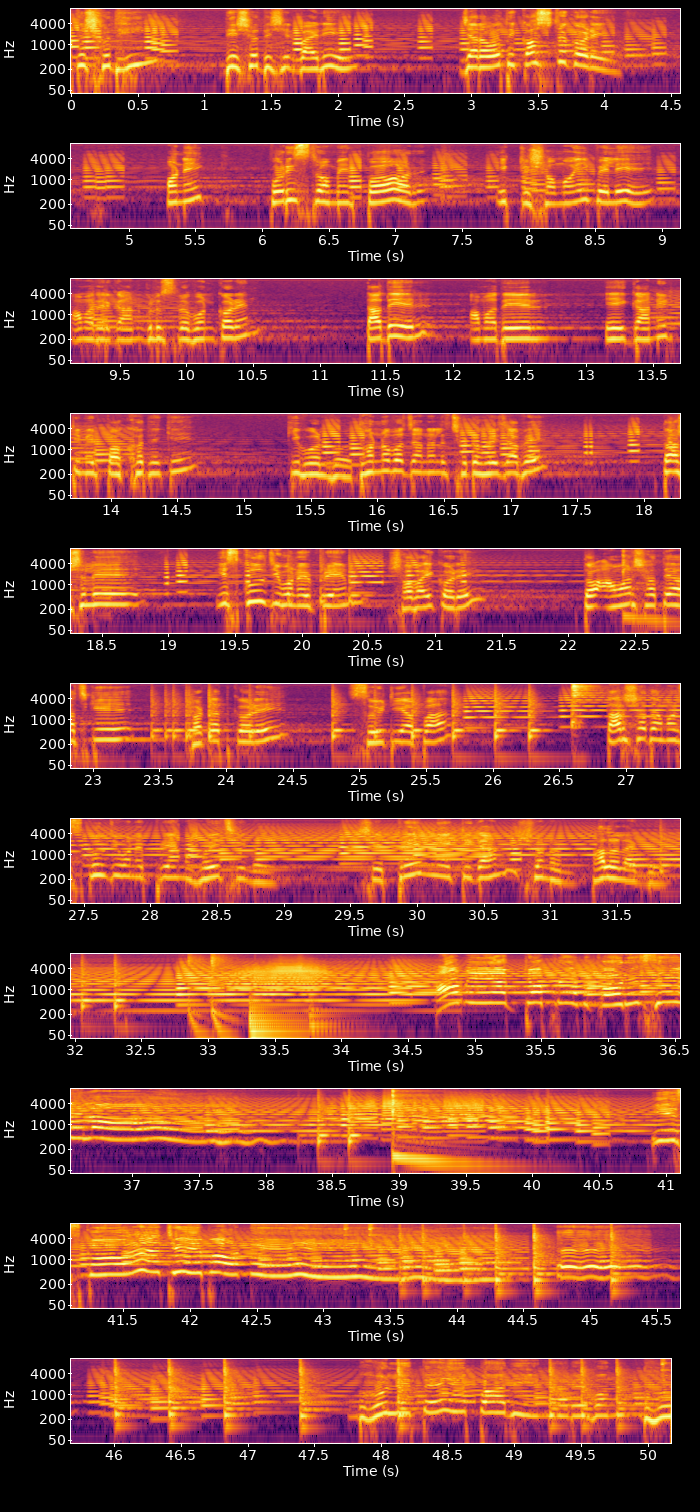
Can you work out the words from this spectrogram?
সম্মানিত সুধী দেশ দেশের বাইরে, যারা অতি কষ্ট করে অনেক পরিশ্রমের পর একটু সময় পেলে আমাদের গানগুলো শ্রবণ করেন। তাদের আমাদের এই গানের টিমের পক্ষ থেকে কি বলব, ধন্যবাদ জানালে ছোট হয়ে যাবে। তো আসলে স্কুল জীবনের প্রেম সবাই করে। তো আমার সাথে আজকে হঠাৎ করে সুইটি আপা, তার সাথে আমার স্কুল জীবনের প্রেম হয়েছিল। সে প্রেম নিয়ে একটি গান শুনুন, ভালো লাগবে। আমি একটা প্রেম করেছিলাম স্কুল জীবনে। ভুলিতে পারি না রে বন্ধু।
